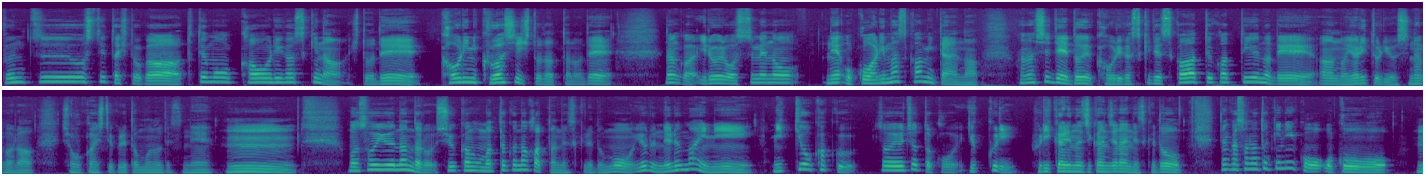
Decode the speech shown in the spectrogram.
文通をしてた人がとても香りが好きな人で、香りに詳しい人だったので、なんかいろいろおすすめのね、お香ありますか？みたいな話でどういう香りが好きですか？っていうかっていうので、あの、やりとりをしながら紹介してくれたものですね。うん。まあそういうなんだろう、習慣が全くなかったんですけれども、夜寝る前に日記を書くそういうちょっとこう、ゆっくり振り返りの時間じゃないんですけど、なんかその時にこう、お香を、う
